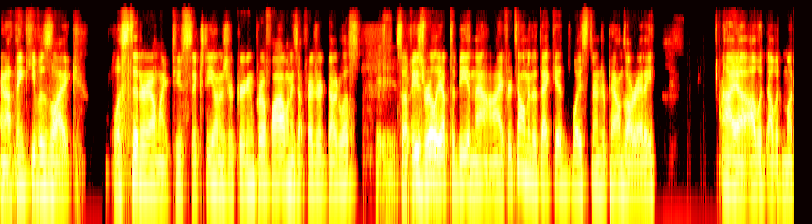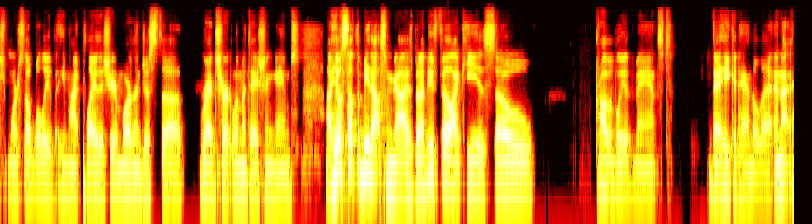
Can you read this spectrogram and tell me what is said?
And I think he was like listed around like 260 on his recruiting profile when he's at Frederick Douglass. So if he's really up to being that high, if you're telling me that that kid weighs 300 pounds already, I uh, I would I would much more so believe that he might play this year more than just the red shirt limitation games. Uh, he'll still have to beat out some guys, but I do feel like he is so probably advanced that he could handle that. And I,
